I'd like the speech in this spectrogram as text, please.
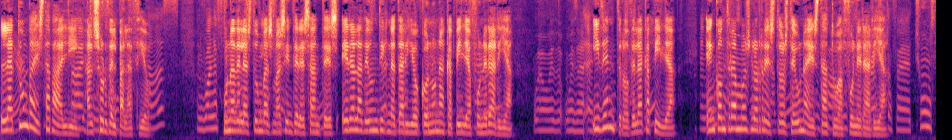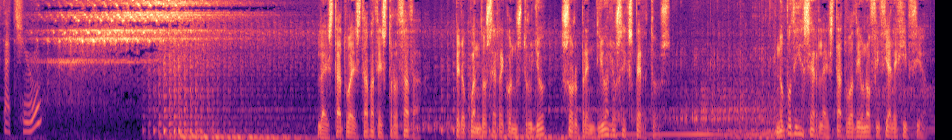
La tumba estaba allí, al sur del palacio. Una de las tumbas más interesantes era la de un dignatario con una capilla funeraria. Y dentro de la capilla encontramos los restos de una estatua funeraria. La estatua estaba destrozada, pero cuando se reconstruyó sorprendió a los expertos. No podía ser la estatua de un oficial egipcio.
